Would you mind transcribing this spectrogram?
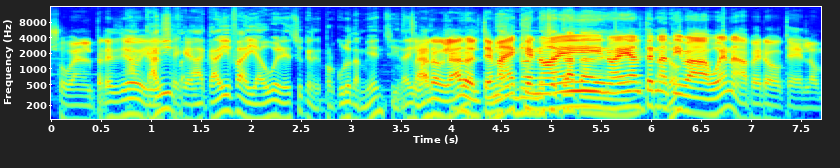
suben el precio A y Cabify, se quedan. a Cabify y a Uber eso que por culo también, sí, da Claro, igual. claro. El tema es que no, hay, de- no hay claro. alternativa buena, pero que los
